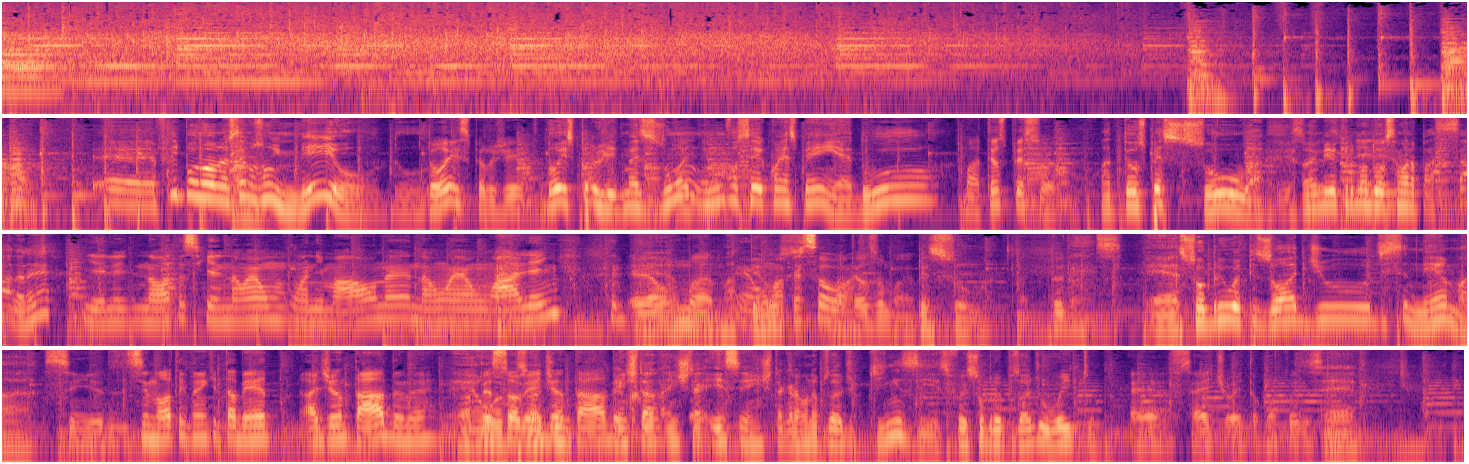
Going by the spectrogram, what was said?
É, Felipe Bonomo, nós temos um e-mail do. Dois, pelo jeito. Dois pelo jeito, mas um, Pode. um você conhece bem, é do Matheus Pessoa. Matheus Pessoa. Isso é um e-mail que ele mandou Ele- semana passada, né? E ele nota-se que ele não é um, um animal, né? Não é um alien, É, um humano. Matheus, é uma pessoa. Matheus humano. Pessoa. É sobre o episódio de cinema. Sim, se nota também que tá bem adiantado, né? É, Uma pessoa bem episódio- adiantada. A gente tá, a gente tá, esse a gente tá gravando o episódio 15, esse foi sobre o episódio 8. É, 7, 8, alguma coisa assim. É.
